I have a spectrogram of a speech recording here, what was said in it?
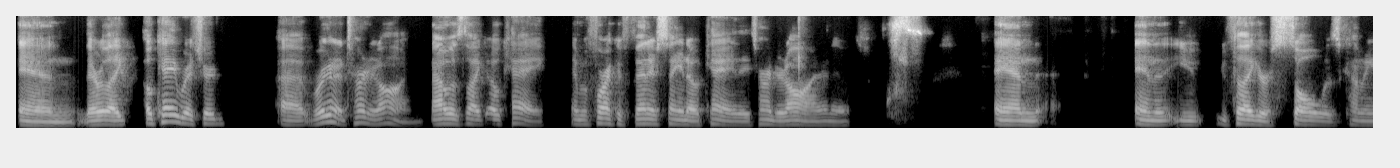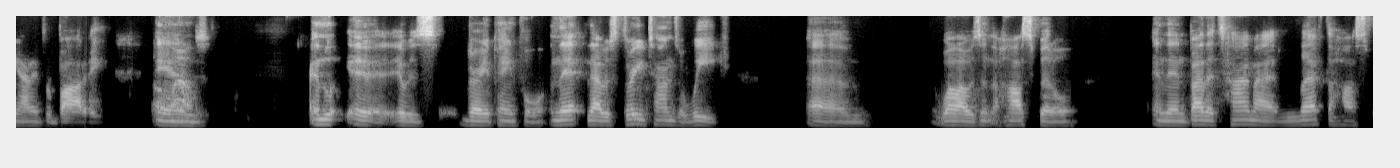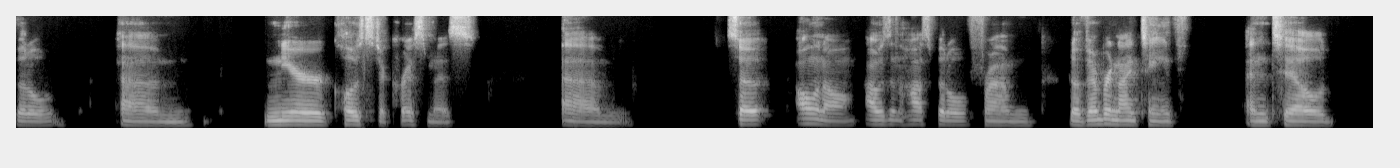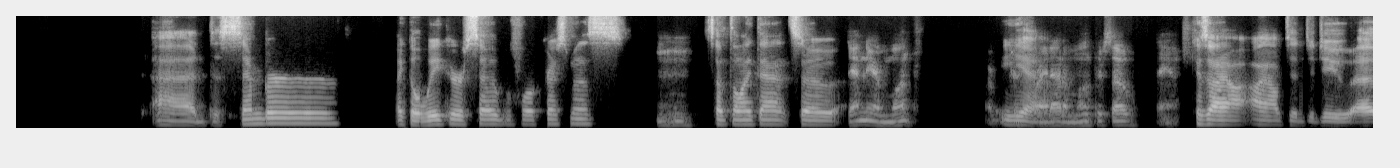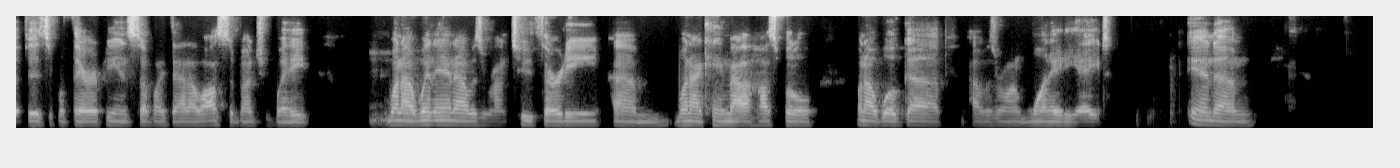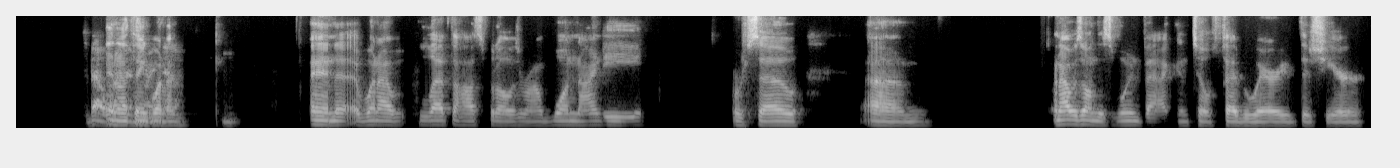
and they were like okay richard uh, we're gonna turn it on. I was like okay and before I could finish saying okay, they turned it on and it, and and you you feel like your soul was coming out of your body, oh, and wow. and it, it, was very painful, and that that was three times a week, um, while I was in the hospital, and then by the time I left the hospital, um, near close to Christmas, um, so all in all, I was in the hospital from November 19th until uh, December, like a week or so before Christmas, mm-hmm. something like that. So damn near a month. yeah, right out a month or so. Damn. Because I I opted to do uh, physical therapy and stuff like that. I lost a bunch of weight. Mm-hmm. When I went in, I was around 230. Um, when I came out of hospital, when I woke up, I was around 188. And um it's about and I think right when now. I and uh, when I left the hospital, I was around 190 or so. Um and I was on this wound vac until February of this year.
